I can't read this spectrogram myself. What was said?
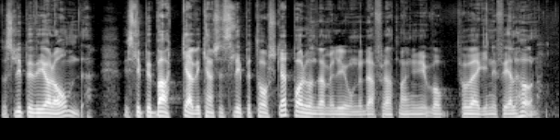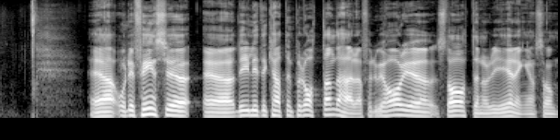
då slipper vi göra om det. Vi slipper backa, vi kanske slipper torska ett par hundra miljoner därför att man var på väg in i fel hörn. Eh, och det finns ju, eh, det är lite katten på råttan det här, för vi har ju staten och regeringen som,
